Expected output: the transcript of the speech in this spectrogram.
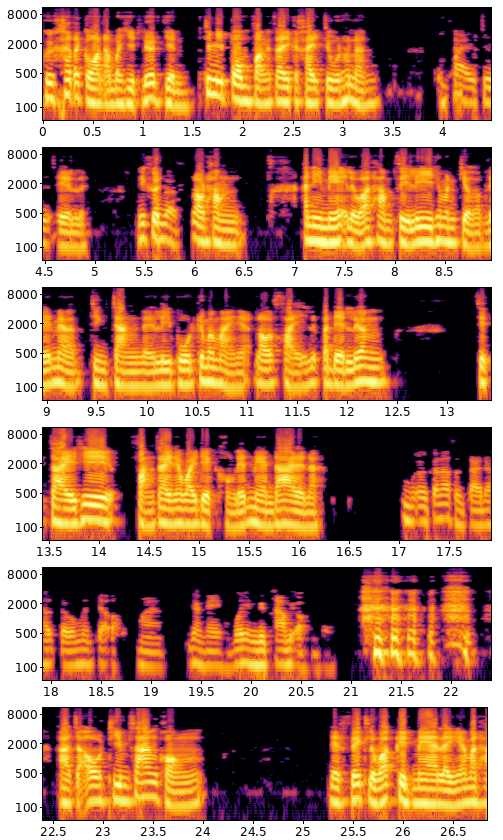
คือฆาตกรอำมหิตเลือดเย็น ที่มีปมฝังใจกับไคจูเท่านั้นใช่พี่เจนเลย นี่คือแบบเราทำอนิเมะหรือว่าทำซีรีส์ที่มันเกี่ยวกับ Redman จริงจังใน reboot ขึ้นมาใหม่เนี่ยเราใส่ประเด็นเรื่องจิตใจที่ฝังใจในวัยเด็กของ Redman ได้เลยนะเออก็น่าสนใจนะครับ แต่ว่ามันจะออกมายังไงผมก็ยังนึกภาพไม่ออกเหมือนกัน อาจจะเอาทีมสร้างของ Netflix หรือว่า Gridman อะไรเงี้ยมาท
